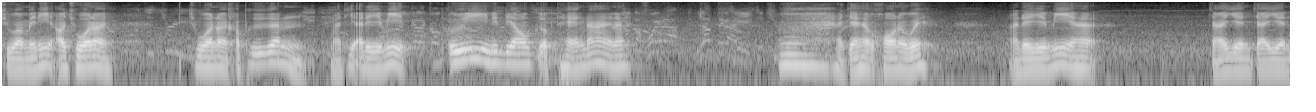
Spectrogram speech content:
ชัวร์เมนี่เอาชัวร์หน่อย ชัวร์หน่อยครับเพื่อนมาที่อะเดยมี่เอ้ยนิดเดียวเกือบแทงได้นะหายใจหายคอหน่อยเว้ยอาเดเยมี่ฮะใจเย็นใจเย็น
